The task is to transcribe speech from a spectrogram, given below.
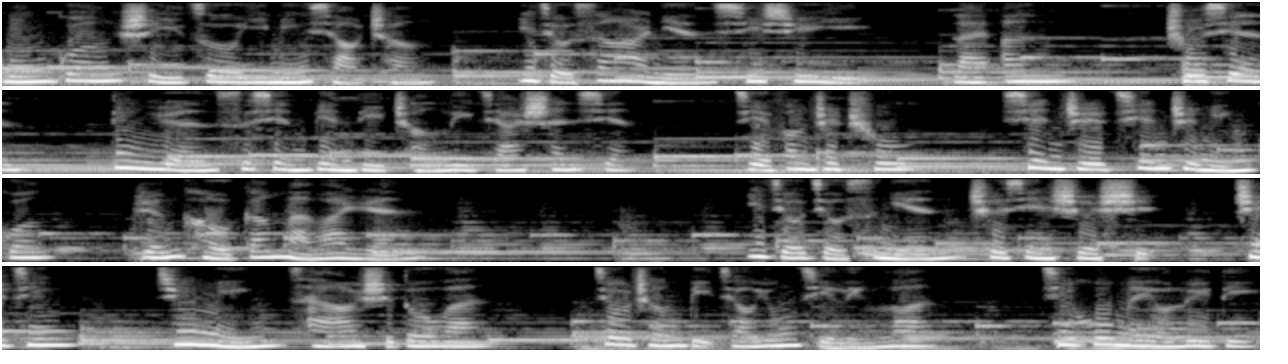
明光是一座移民小城。一九三二年唏嘘以来安、滁县、定远四县遍地成立嘉山县。解放之初，县治迁至明光，人口刚满万人。一九九四年撤县设市，至今居民才二十多万。旧城比较拥挤凌乱，几乎没有绿地，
